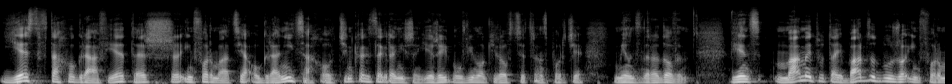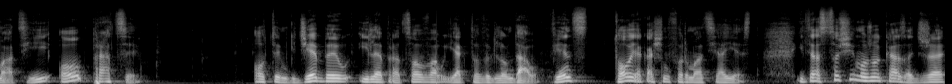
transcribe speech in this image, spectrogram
jest w tachografie też informacja o granicach, o odcinkach zagranicznych, jeżeli mówimy o kierowcy w transporcie międzynarodowym. Więc mamy tutaj bardzo dużo informacji o pracy, o tym, gdzie był, ile pracował, jak to wyglądało. Więc to jakaś informacja jest. I teraz co się może okazać, że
